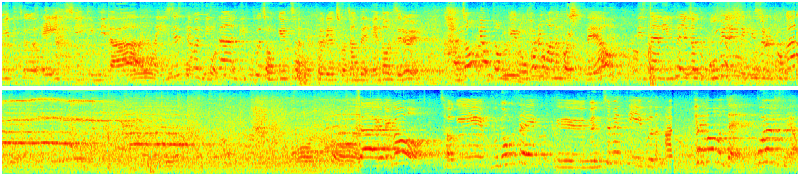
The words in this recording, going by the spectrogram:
V2H입니다. 자, 이 시스템은 닛산 리프 전기차 배터리에 저장된 에너지를 가정용 전기로 활용하는 것인데요. 닛산 인텔리전트 모빌리티 기술을 통한 자 그리고 저기 분홍색 그 맨투맨 티 입은 아, 8번 문제 보여주세요.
